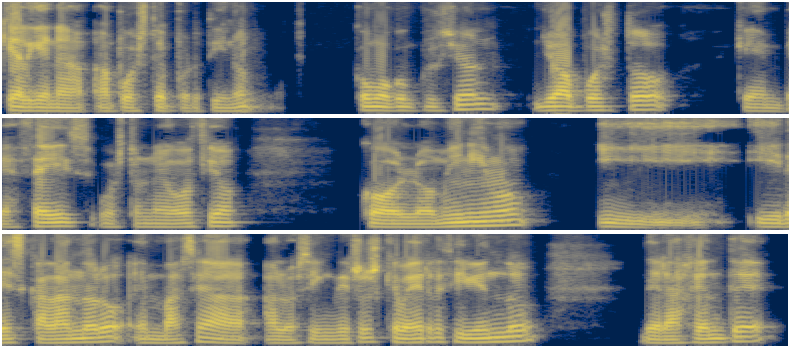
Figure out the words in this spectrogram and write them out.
que alguien apueste por ti, ¿no? Como conclusión, yo apuesto que empecéis vuestro negocio con lo mínimo y, ir escalándolo en base a, los ingresos que vais recibiendo de la gente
